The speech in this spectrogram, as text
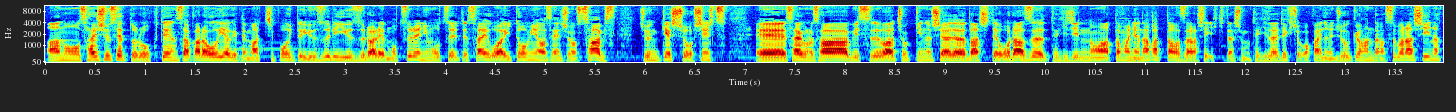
あの、最終セット6点差から追い上げてマッチポイント譲り譲られ、もつれにもつれて最後は伊藤美誠選手のサービス、準決勝進出。えー、最後のサービスは直近の試合では出しておらず、敵陣の頭にはなかった技らしい。引き出しも適材適所、若いのに状況判断が素晴らしいな。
